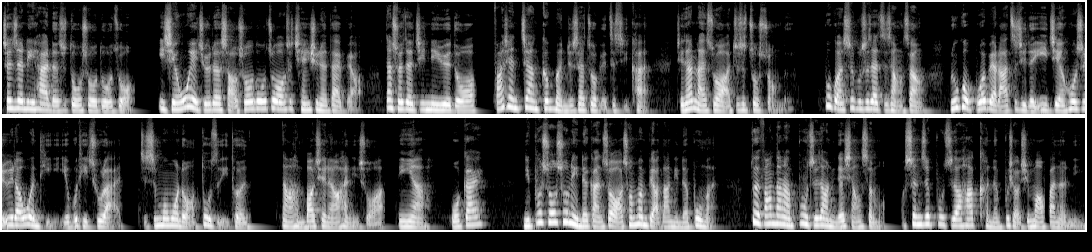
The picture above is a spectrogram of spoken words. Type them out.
真正厉害的是多说多做。以前我也觉得少说多做是谦逊的代表，但随着经历越多，发现这样根本就是在做给自己看。简单来说啊，就是做爽的。不管是不是在职场上，如果不会表达自己的意见，或是遇到问题也不提出来，只是默默的往肚子里吞，那很抱歉的要和你说啊，你呀，活该！你不说出你的感受啊，充分表达你的不满，对方当然不知道你在想什么，甚至不知道他可能不小心冒犯了你。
